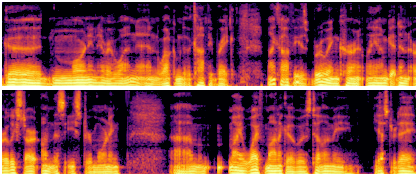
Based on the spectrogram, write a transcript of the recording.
Good morning, everyone, and welcome to the coffee break. My coffee is brewing currently. I'm getting an early start on this Easter morning. Um, my wife Monica was telling me yesterday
